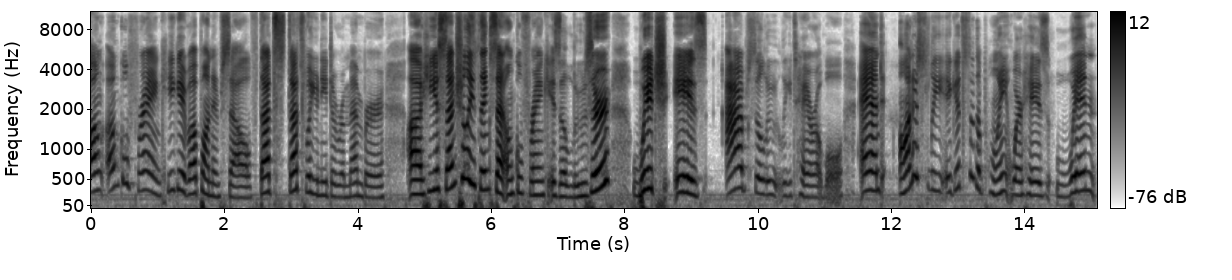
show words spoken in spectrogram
Un- Uncle Frank, he gave up on himself. That's that's what you need to remember. Uh, he essentially thinks that Uncle Frank is a loser, which is absolutely terrible. And honestly, it gets to the point where his win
